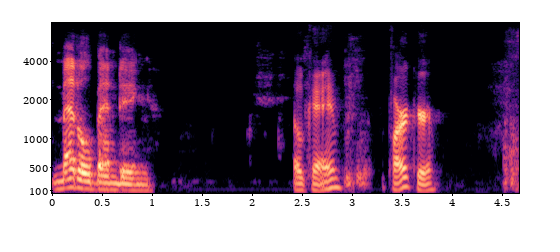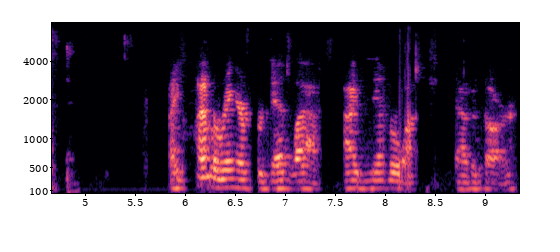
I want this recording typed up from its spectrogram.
metal bending. Okay, Parker. I, I'm a ringer for dead last. I've never watched Avatar,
